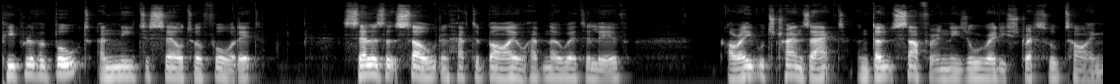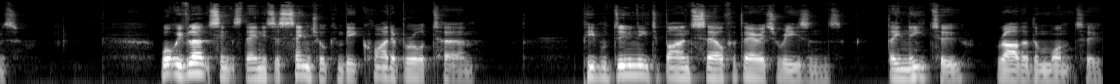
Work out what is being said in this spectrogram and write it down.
people who have bought and need to sell to afford it, sellers that sold and have to buy or have nowhere to live, are able to transact and don't suffer in these already stressful times. What we've learnt since then is essential can be quite a broad term. People do need to buy and sell for various reasons. They need to rather than want to.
